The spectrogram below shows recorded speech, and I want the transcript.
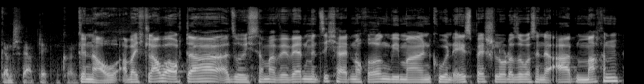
ganz schwer abdecken können. Genau, aber ich glaube auch da, also ich sag mal, wir werden mit Sicherheit noch irgendwie mal ein Q&A-Special oder sowas in der Art machen.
